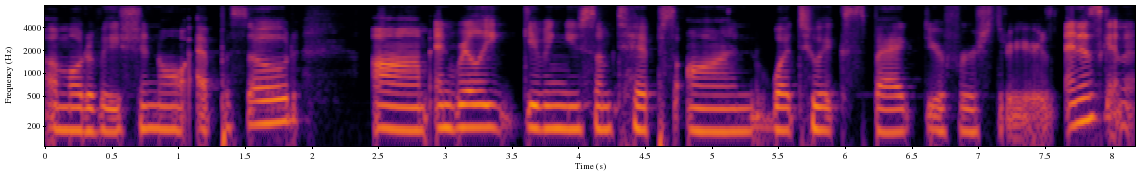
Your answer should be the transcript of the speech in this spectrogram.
a motivational episode um and really giving you some tips on what to expect your first three years. And it's gonna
